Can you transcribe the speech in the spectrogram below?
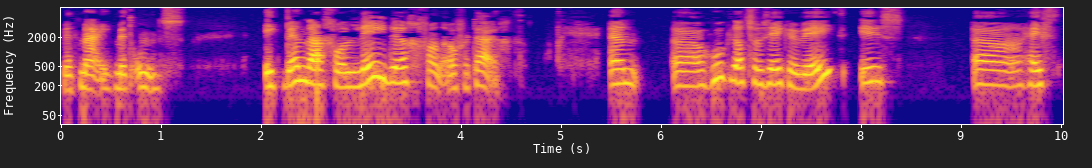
Met mij, met ons. Ik ben daar volledig van overtuigd. En uh, hoe ik dat zo zeker weet, is, uh, heeft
